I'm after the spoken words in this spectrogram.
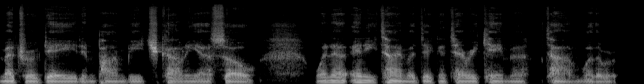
Metro Dade and Palm Beach County SO when any time a dignitary came to town, whether it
